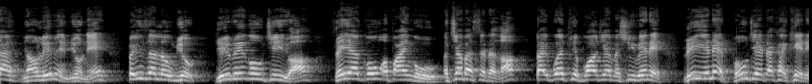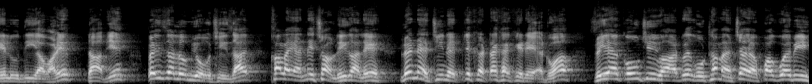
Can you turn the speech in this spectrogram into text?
တိုင်းညောင်လေးပင်မြို့နယ်ပိန်းစလုံးမြို့ရေရင်းကုန်းကြီးရွာဇရက်ကုန်းအပိုင်းကိုအကြက်ဘက်စစ်တပ်ကတိုက်ပွဲဖြစ်ပွားခြင်းမရှိဘဲနဲ့လေရင်နဲ့ဘုံကျဲတိုက်ခိုက်ခဲ့တယ်လို့သိရပါတယ်။ဒါအပြင်ပိန်းစလုံးမြို့အခြေဆိုင်ခလာရ264ကလည်းလက်နက်ကြီးနဲ့ပစ်ခတ်တိုက်ခိုက်ခဲ့တဲ့အတွက်ဇရက်ကုန်းကြီးရွာအတွင်းကိုထပ်မံကြောက်ရောက်ပောက်ကွဲပြီး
